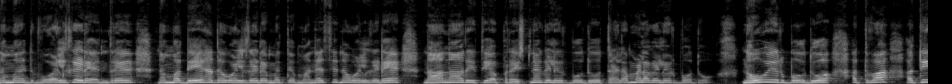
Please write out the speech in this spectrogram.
ನಮ್ಮ ಒಳಗಡೆ ಅಂದರೆ ನಮ್ಮ ದೇಹದ ಒಳಗಡೆ ಮತ್ತು ಮನಸ್ಸಿನ ಒಳಗಡೆ ನಾನಾ ರೀತಿಯ ಪ್ರಶ್ನೆಗಳಿರ್ಬೋದು, ತಳಮಳಗಳಿರ್ಬೋದು. ನೋವು ಇರ್ಬೋದು ಅಥವಾ ಅತಿ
